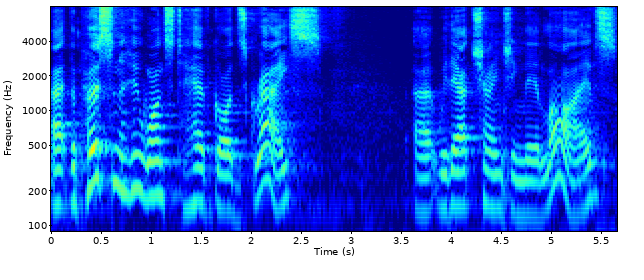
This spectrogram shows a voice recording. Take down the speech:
Uh, the person who wants to have God's grace uh, without changing their lives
